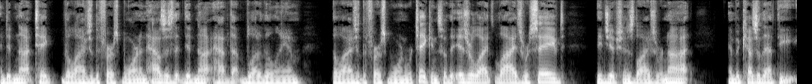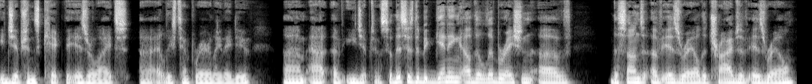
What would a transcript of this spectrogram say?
and did not take the lives of the firstborn, and houses that did not have that blood of the lamb the lives of the firstborn were taken. So the Israelite lives were saved, the Egyptians' lives were not. And because of that, the Egyptians kicked the Israelites, uh, at least temporarily, they do, um, out of Egypt. And so this is the beginning of the liberation of the sons of Israel, the tribes of Israel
